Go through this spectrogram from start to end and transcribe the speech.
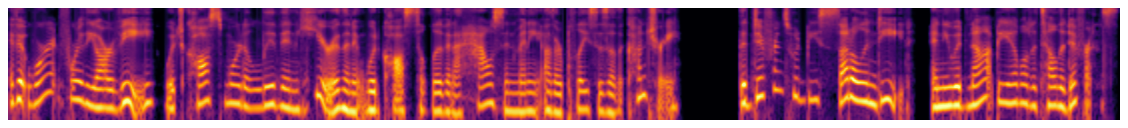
if it weren't for the RV, which costs more to live in here than it would cost to live in a house in many other places of the country, the difference would be subtle indeed, and you would not be able to tell the difference.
